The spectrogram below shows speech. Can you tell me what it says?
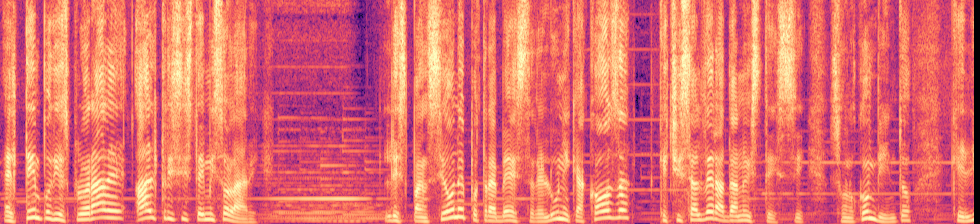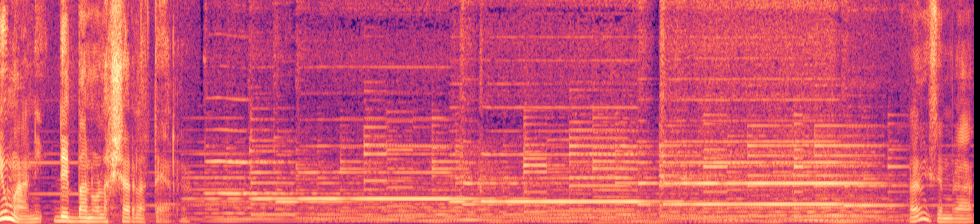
È il tempo di esplorare altri sistemi solari. L'espansione potrebbe essere l'unica cosa che ci salverà da noi stessi. Sono convinto che gli umani debbano lasciare la Terra. Me mi sembra...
